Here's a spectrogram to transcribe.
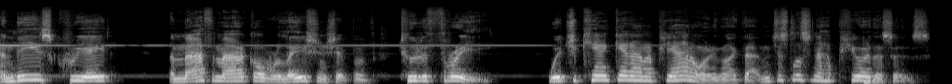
And these create a mathematical relationship of two to three, which you can't get on a piano or anything like that. And just listen to how pure this is.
